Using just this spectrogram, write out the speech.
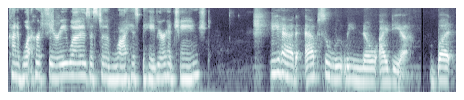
kind of what her theory was as to why his behavior had changed? She had absolutely no idea, but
